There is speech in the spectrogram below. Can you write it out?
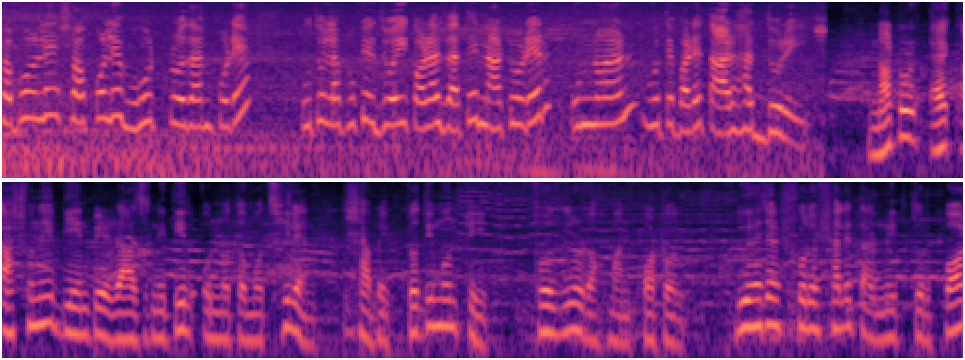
সকলে সকলে ভোট প্রদান করে পুতুল আপুকে জয়ী করা যাতে নাটোরের উন্নয়ন হতে পারে তার হাত ধরেই। নাটোর এক আসনে বিএনপির রাজনীতির অন্যতম ছিলেন সাবেক প্রতিমন্ত্রী ফজলুর রহমান পটল। দুই হাজার ষোলো সালে তার মৃত্যুর পর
